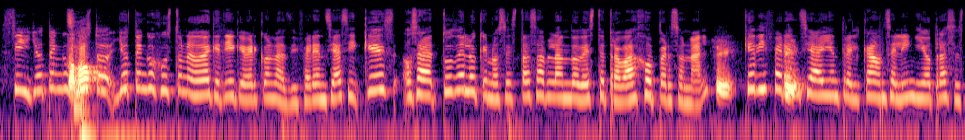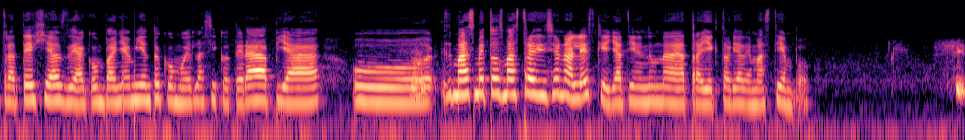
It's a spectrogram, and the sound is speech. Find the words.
Sí, yo tengo ¿Cómo? justo, yo tengo justo una duda que tiene que ver con las diferencias y qué es, o sea, tú de lo que nos estás hablando de este trabajo personal, Sí. ¿qué diferencia hay entre el counseling y otras estrategias de acompañamiento como es la psicoterapia o más métodos más tradicionales que ya tienen una trayectoria de más tiempo? Sí,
